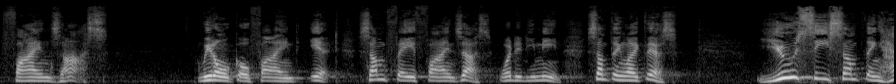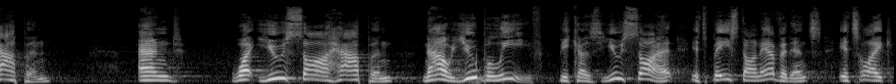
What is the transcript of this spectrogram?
finds us. We don't go find it. Some faith finds us. What did he mean? Something like this You see something happen, and what you saw happen, now you believe because you saw it. It's based on evidence. It's like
